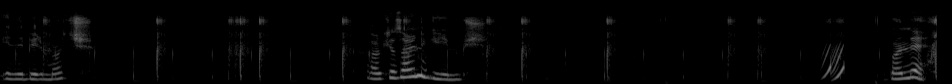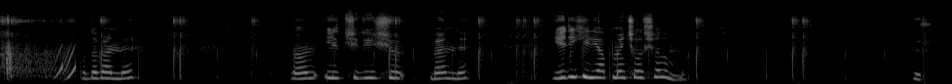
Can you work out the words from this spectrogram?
Yeni bir maç. Herkes aynı giyinmiş. Ben ne? O da bende. Tamam ilk çıkışı bende. 7 kill yapmaya çalışalım mı? Dur.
